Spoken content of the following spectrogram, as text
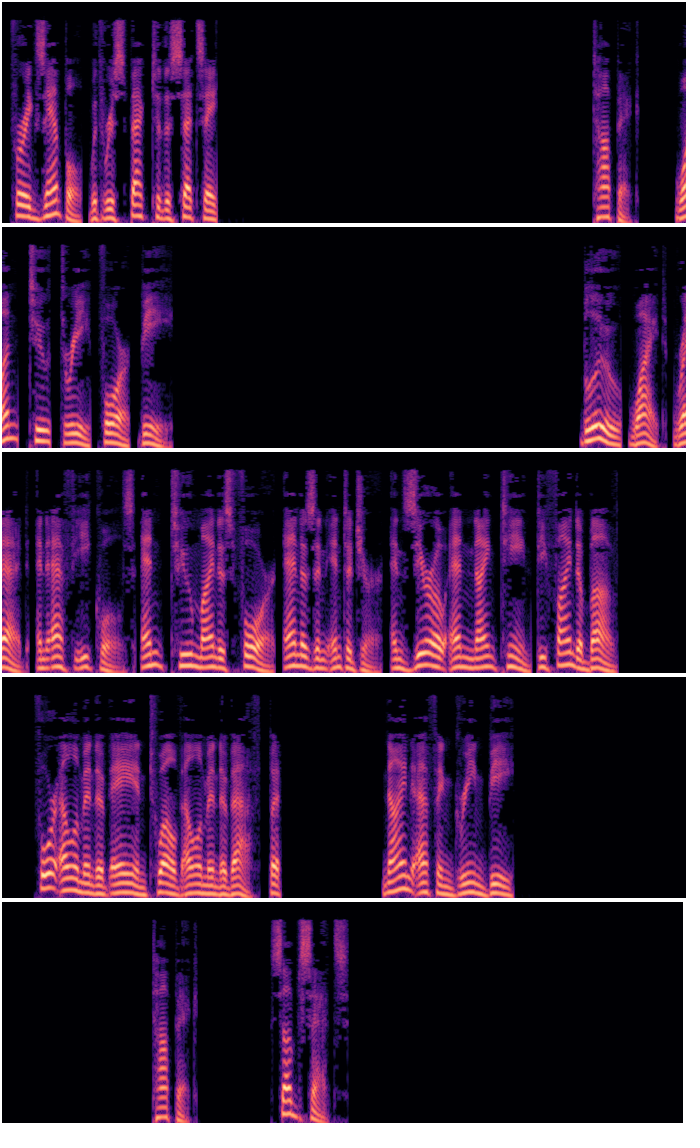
For example, with respect to the sets A 1, 2, 3, 4, b blue, white, red, and f equals n2 minus 4, n is an integer, and 0 n19 defined above. 4 element of A and 12 element of F, but 9 F and green B. Topic: Subsets.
